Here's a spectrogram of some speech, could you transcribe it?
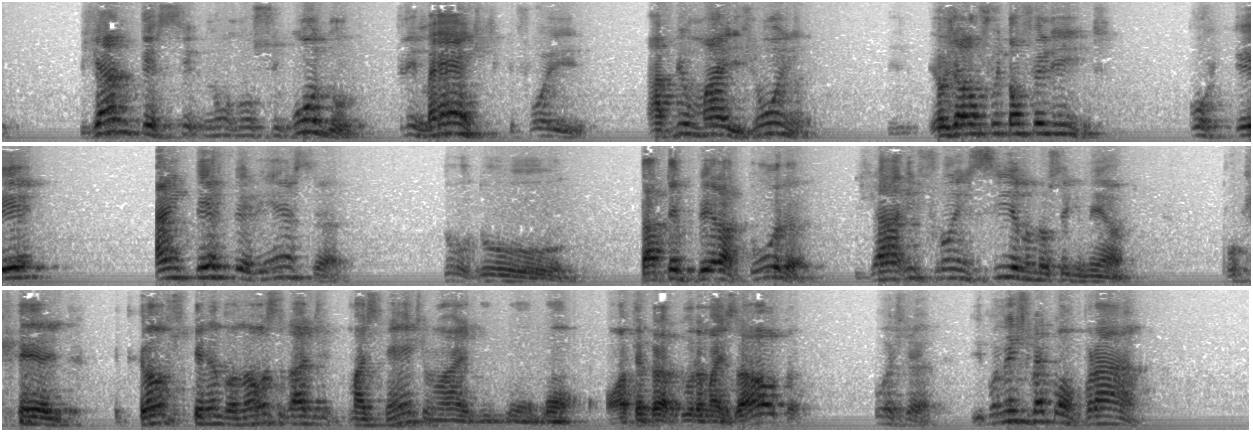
Já no, terceiro, no, no, segundo trimestre, que foi abril, maio e junho, eu já não fui tão feliz, porque a interferência do, do, da temperatura já influencia no meu segmento. Porque Campos, querendo ou não, é uma cidade mais quente, mais, com, com uma temperatura mais alta, poxa, e quando a gente vai comprar,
